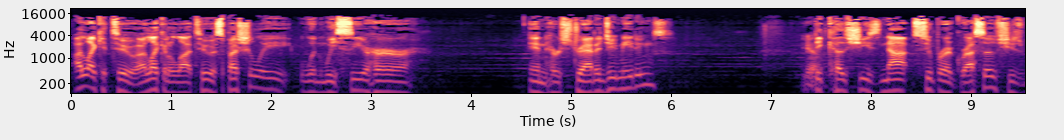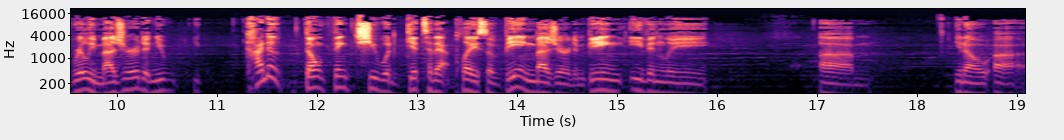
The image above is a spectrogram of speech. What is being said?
I like it too. I like it a lot too, especially when we see her in her strategy meetings. Yeah. because she's not super aggressive. She's really measured, and you, you kind of don't think she would get to that place of being measured and being evenly, um, you know, uh,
